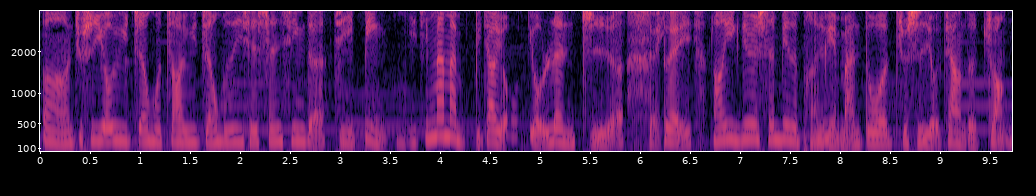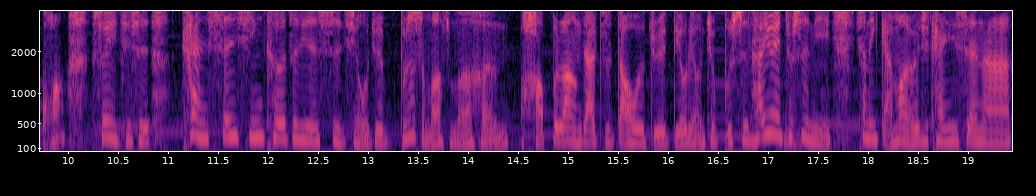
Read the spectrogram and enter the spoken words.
嗯、就是忧郁症或躁郁症或者一些身心的疾病，已经慢慢比较有有认知了。对对，然后因为身边的朋友也蛮多，就是有这样的状况，所以其实看身心科这件事情，我觉得不是什么什么很好不让人家知道或者觉得丢脸，就不是他，因为就是你像你感冒也会去看医生啊，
